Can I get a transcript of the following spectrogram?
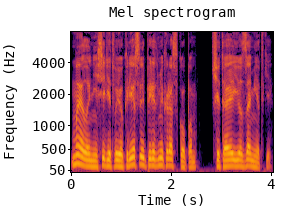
Мелани сидит в ее кресле перед микроскопом, читая ее заметки.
